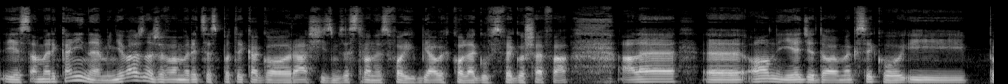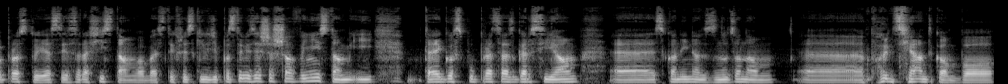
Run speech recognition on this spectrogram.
jest Amerykaninem i nieważne, że w Ameryce spotyka go rasizm ze strony swoich białych kolegów, swojego szefa, ale e, on jedzie do Meksyku i po prostu jest, jest rasistą wobec tych wszystkich ludzi. Poza tym jest jeszcze szowinistą i ta jego współpraca z Garcją, e, skądinąd znudzoną e, policjantką, bo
